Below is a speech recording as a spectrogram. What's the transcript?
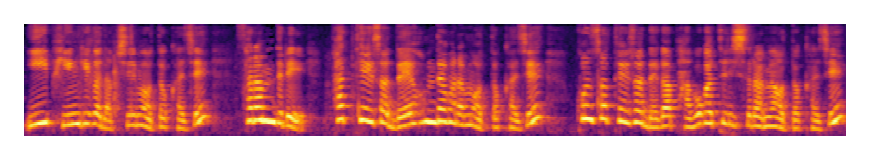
이 비행기가 납치되면 어떡하지? 사람들이 파티에서 내 험담을 하면 어떡하지? 콘서트에서 내가 바보 같은 짓을 하면 어떡하지?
